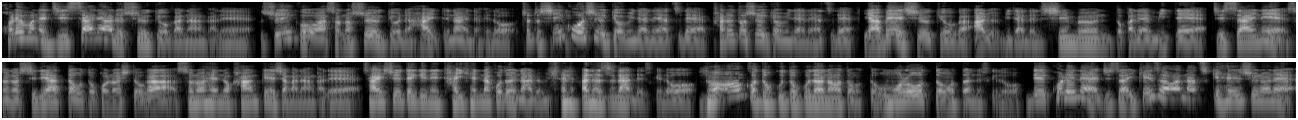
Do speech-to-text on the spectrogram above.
これもね、実際にある宗教かなんかで、主人公はその宗教に入ってないんだけど、ちょっと信仰宗教みたいなやつで、カルト宗教みたいなやつで、やべえ宗教があるみたいな新聞とかで見て、実際にその知り合った男の人が、その辺の関係者がなんかで、最終的に大変なことになるみたいな話なんですけど、なんか独特だなと思って、おもろって思ったんですけど、で、これね、実は池澤夏樹編集のね、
